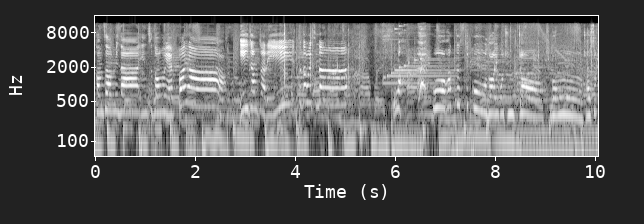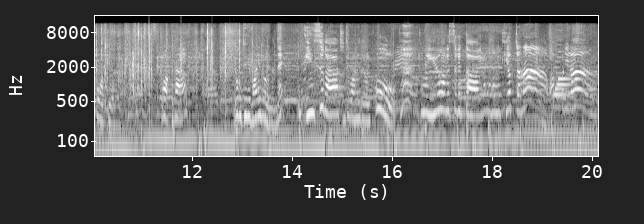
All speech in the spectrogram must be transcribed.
감사합니다. 인스 너무 예뻐요. 2점짜리 뜯어보겠습니다. 우와, 와 하트 스티커 나 이거 진짜 너무 잘 쓸 것 같아요. 와 그 다음 여기 되게 많이 들어있는데? 오, 인스가 진짜 많이 들어있고 정말 유용하게 쓰겠다. 이런 거 너무 귀엽잖아. 와플이랑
